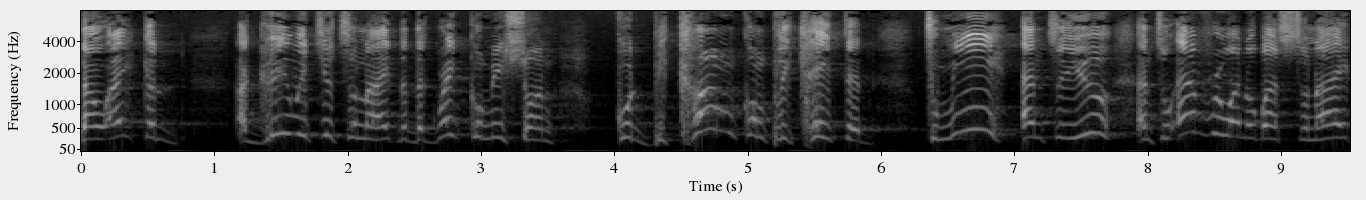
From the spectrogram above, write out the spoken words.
Now, I could agree with you tonight that the Great Commission could become complicated to me and to you and to every one of us tonight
